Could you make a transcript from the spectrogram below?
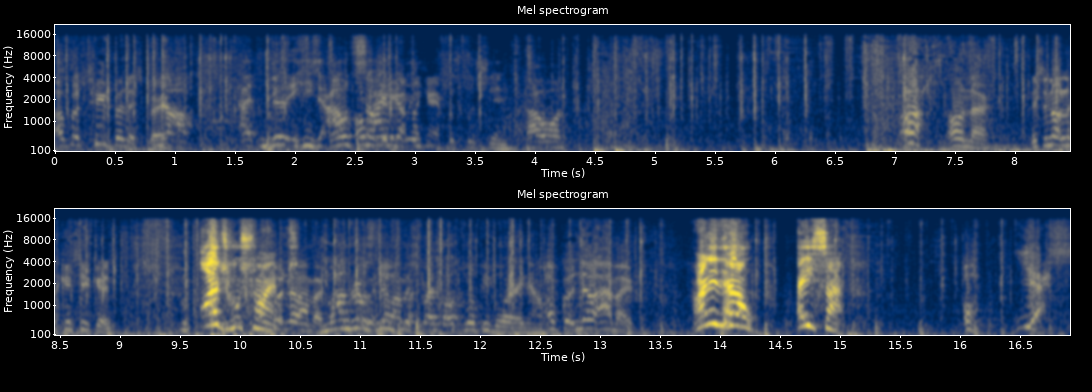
I've got two bullets, bro. No, uh, he's outside get of my game. he pushed in. That one. Oh, oh no. This is not looking too good. I just got sniped. got no. Mongraal's being no. Oh. pushed by multiple people right now. I've got no ammo. I need help! ASAP! Oh, yes!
